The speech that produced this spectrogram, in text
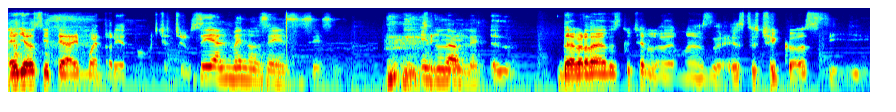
Ellos sí te dan buen ritmo, muchachos. Sí, al menos es, sí, sí. Indudable. De verdad, escuchen lo demás de estos chicos y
